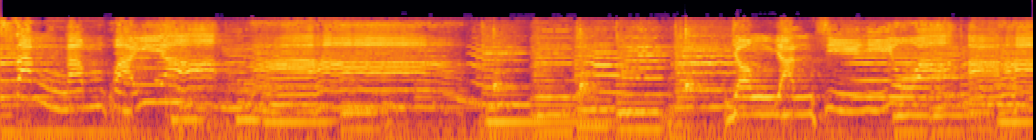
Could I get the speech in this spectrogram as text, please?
生暗鬼啊啊！用人自扰啊啊！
